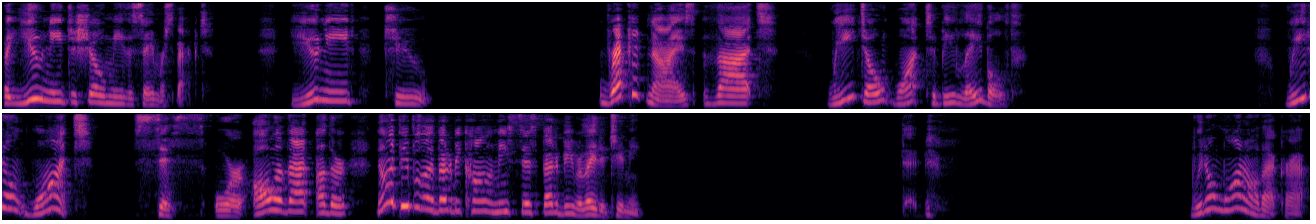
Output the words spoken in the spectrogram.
But you need to show me the same respect. You need to recognize that we don't want to be labeled. We don't want cis or all of that other. The only people that better be calling me cis better be related to me. We don't want all that crap.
